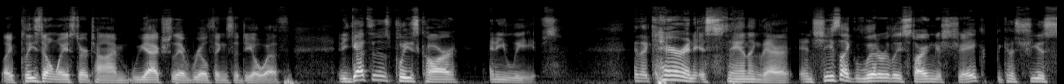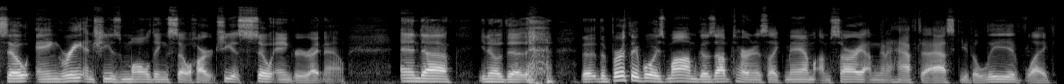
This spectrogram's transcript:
Like, please don't waste our time. We actually have real things to deal with. And he gets in his police car and he leaves. And the Karen is standing there and she's like literally starting to shake because she is so angry and she is mauling so hard. She is so angry right now. And uh, you know, the, the the birthday boy's mom goes up to her and is like, ma'am, I'm sorry, I'm gonna have to ask you to leave. Like,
